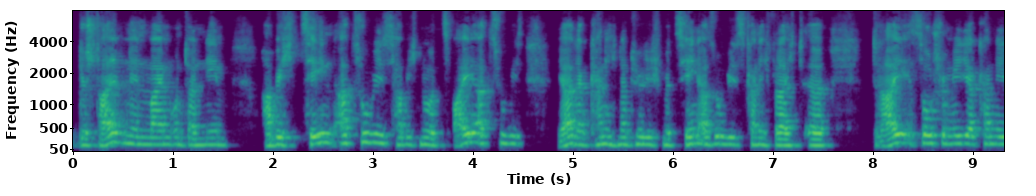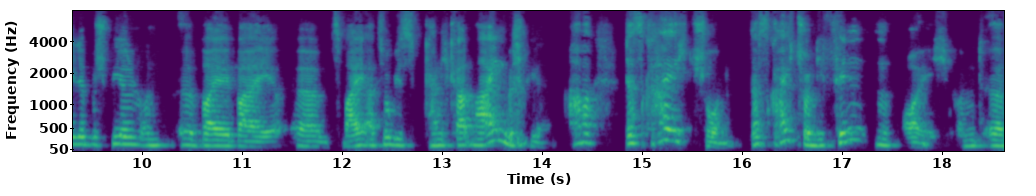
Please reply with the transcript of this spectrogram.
gestalten in meinem Unternehmen. Habe ich zehn Azubis, habe ich nur zwei Azubis, ja, dann kann ich natürlich mit zehn Azubis kann ich vielleicht äh, drei Social Media Kanäle bespielen und äh, bei bei äh, zwei Azubis kann ich gerade mal einen bespielen. Aber das reicht schon. Das reicht schon. Die finden euch. Und äh,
